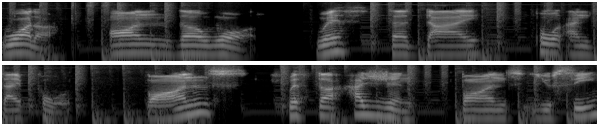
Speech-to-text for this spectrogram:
water on the wall with the dipole and dipole. Bonds with the hydrogen bonds you see.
